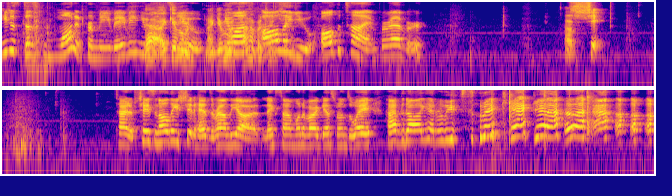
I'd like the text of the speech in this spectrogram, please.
He just doesn't want it from me, baby. He Yeah, I wants give him a- you. I give him he a wants ton of all of you, all the time, forever. Oh. Shit. Tired of chasing all these shitheads around the yard. Next time one of our guests runs away, hide the dog head relief so they can't get out of the house.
